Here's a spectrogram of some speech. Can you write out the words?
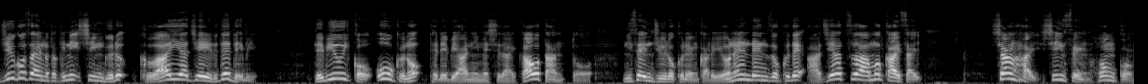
15歳の時にシングル「クワイア・ジェイル」でデビューデビュー以降多くのテレビアニメ主題歌を担当。2016年から4年連続でアジアツアーも開催。上海、深セン、香港、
